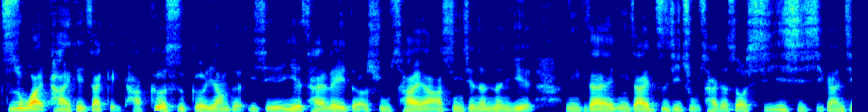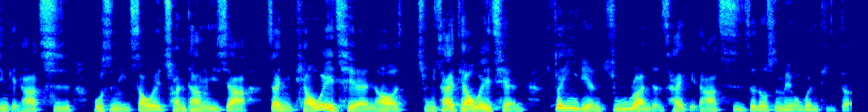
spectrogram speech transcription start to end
之外，它还可以再给它各式各样的一些叶菜类的蔬菜啊，新鲜的嫩叶。你在你在自己煮菜的时候洗一洗，洗干净给它吃，或是你稍微汆烫一下，在你调味前，然后煮菜调味前。分一点煮软的菜给他吃，这都是没有问题的。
